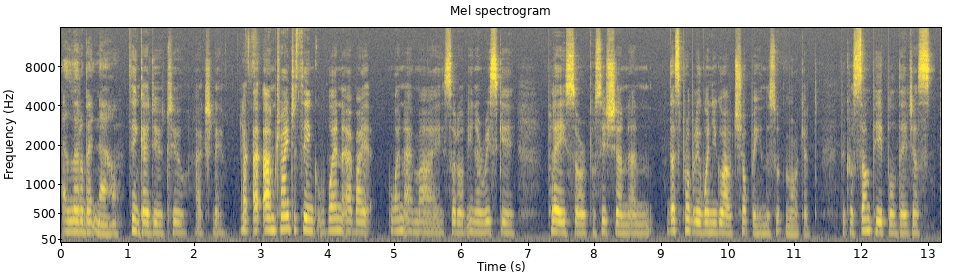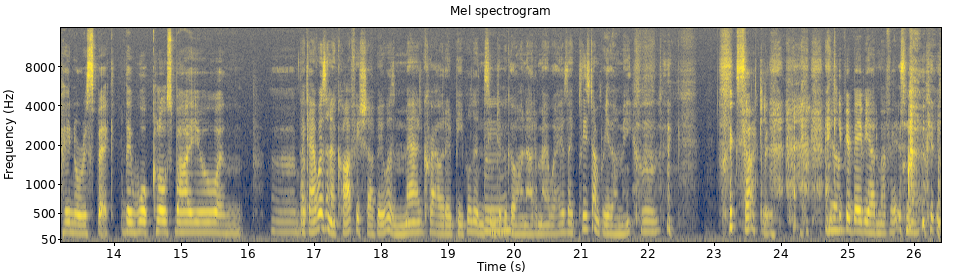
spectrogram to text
a little bit now i think I do too. Actually, I, I, I'm trying to think when am I when am I sort of in a risky place or position, and that's probably when you go out shopping in the supermarket, because some people they just pay no respect. They walk close by you, and uh, Like I was in a coffee shop, it was mad crowded. People didn't seem to be going out of my way. I was like, please don't breathe on me, exactly. and Yeah. keep your baby out of my face. No, I'm kidding.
